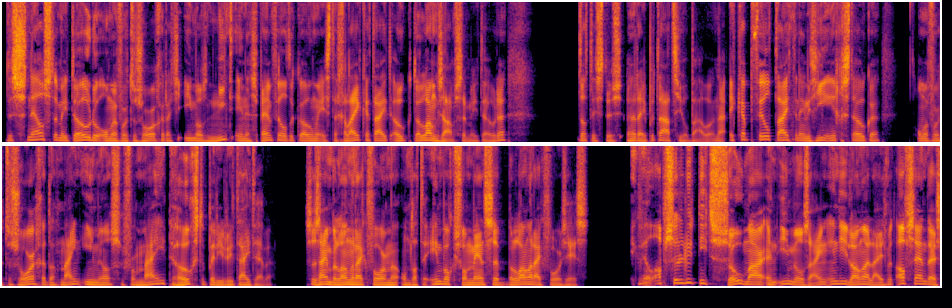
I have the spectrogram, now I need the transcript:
De snelste methode om ervoor te zorgen dat je e-mails niet in een spamfilter komen, is tegelijkertijd ook de langzaamste methode. Dat is dus een reputatie opbouwen. Nou, ik heb veel tijd en energie ingestoken om ervoor te zorgen dat mijn e-mails voor mij de hoogste prioriteit hebben. Ze zijn belangrijk voor me omdat de inbox van mensen belangrijk voor ze is. Ik wil absoluut niet zomaar een e-mail zijn in die lange lijst met afzenders.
